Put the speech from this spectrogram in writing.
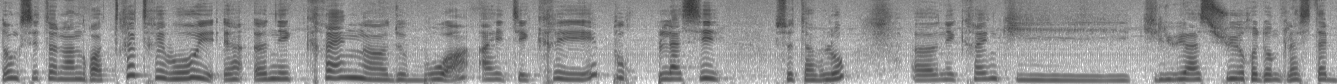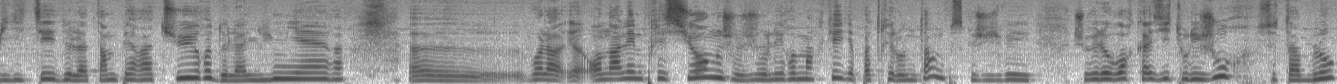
Donc c'est un endroit très très beau et un, écrin euh, de bois a été créé pour placer ce tableau. Euh, Un écrin qui, lui assure donc la stabilité de la température, de la lumière. Euh, voilà, on a l'impression, je, l'ai remarqué il n'y a pas très longtemps, parce que je vais le voir quasi tous les jours, ce tableau.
